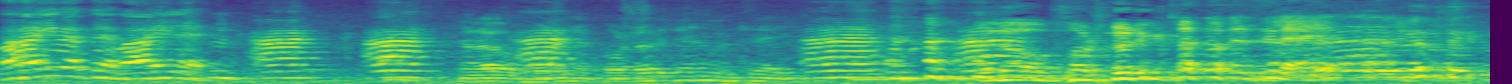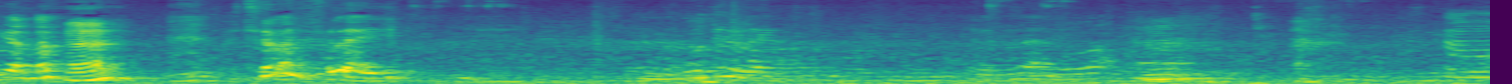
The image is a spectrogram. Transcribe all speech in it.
വായി വെക്കേ വായിലെ ആ ആ ഫോട്ടോ എടുക്കാൻ മനസ്സിലായി. ആ ഫോട്ടോ എടുക്കാൻ മനസ്സിലായി? മനസ്സിലായി. അമ്മ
